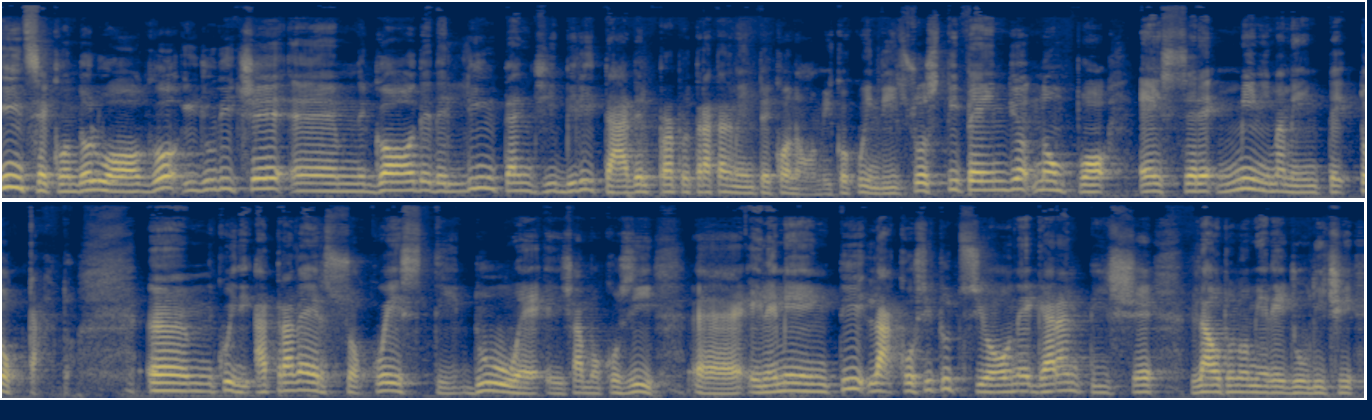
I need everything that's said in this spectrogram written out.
In secondo luogo, il giudice ehm, gode dell'intangibilità del proprio trattamento economico, quindi il suo stipendio non può essere minimamente toccato. Ehm, quindi attraverso questi due diciamo così, eh, elementi la Costituzione garantisce l'autonomia dei giudici.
